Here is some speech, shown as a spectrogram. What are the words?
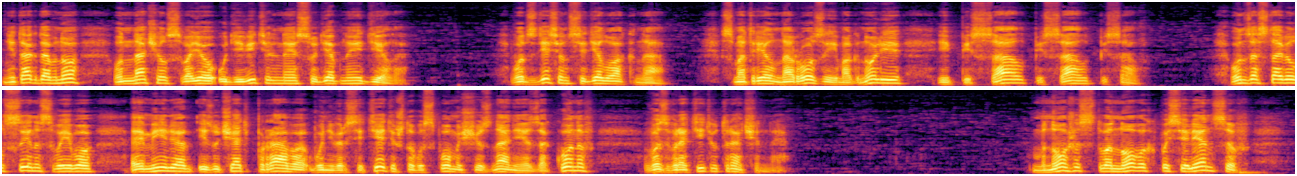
Не так давно он начал свое удивительное судебное дело — вот здесь он сидел у окна, смотрел на розы и магнолии и писал, писал, писал. Он заставил сына своего Эмиля изучать право в университете, чтобы с помощью знания законов возвратить утраченное. Множество новых поселенцев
